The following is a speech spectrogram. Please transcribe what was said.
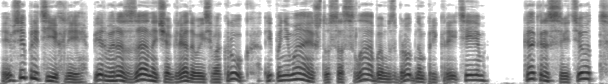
И все притихли, первый раз за ночь оглядываясь вокруг и понимая, что со слабым сбродным прикрытием, как рассветет,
